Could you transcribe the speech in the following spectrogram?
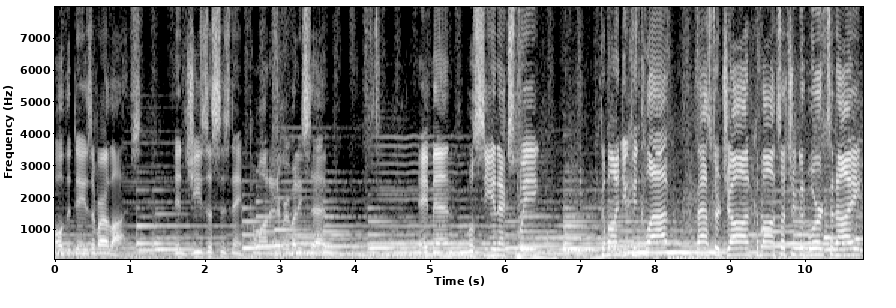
all the days of our lives. In Jesus' name. Come on, and everybody said, Amen. We'll see you next week. Come on, you can clap. Pastor John, come on, such a good word tonight.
